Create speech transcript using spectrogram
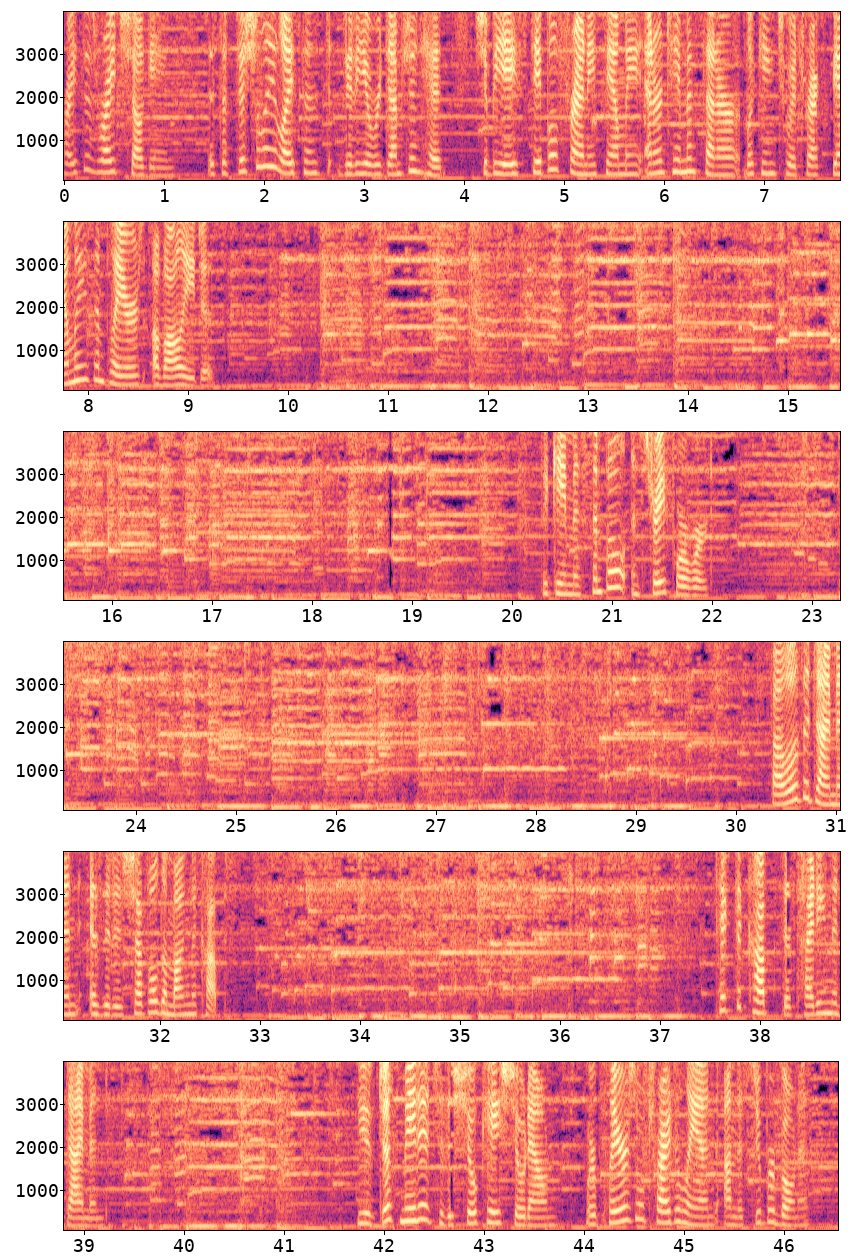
Price is Right shell game. This officially licensed video redemption hit should be a staple for any family entertainment center looking to attract families and players of all ages. The game is simple and straightforward. Follow the diamond as it is shuffled among the cups. Pick the cup that's hiding the diamond. You have just made it to the Showcase Showdown, where players will try to land on the Super Bonus.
